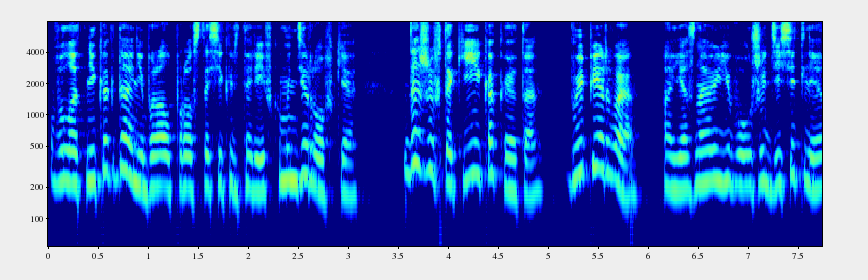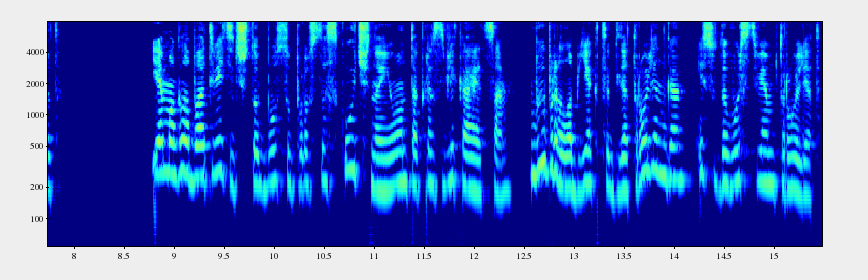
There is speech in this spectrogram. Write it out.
«Влад никогда не брал просто секретарей в командировке. Даже в такие, как это. Вы первая, а я знаю его уже десять лет». Я могла бы ответить, что боссу просто скучно, и он так развлекается. Выбрал объект для троллинга и с удовольствием троллит.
